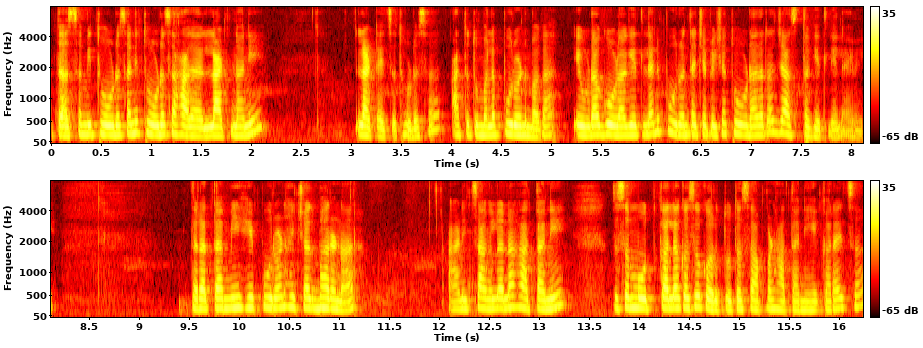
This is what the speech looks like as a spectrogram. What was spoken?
तर असं मी थोडंसं आणि थोडंसं हा लाटणाने लाटायचं थोडंसं. आता तुम्हाला पुरण बघा एवढा गोळा घेतला आणि पुरण त्याच्यापेक्षा थोडा जरा जास्त घेतलेला आहे मी. तर आता मी हे पुरण ह्याच्यात भरणार आणि चांगलं ना हाताने जसं मोदकाला कसं करतो तसं आपण हाताने हे करायचं.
